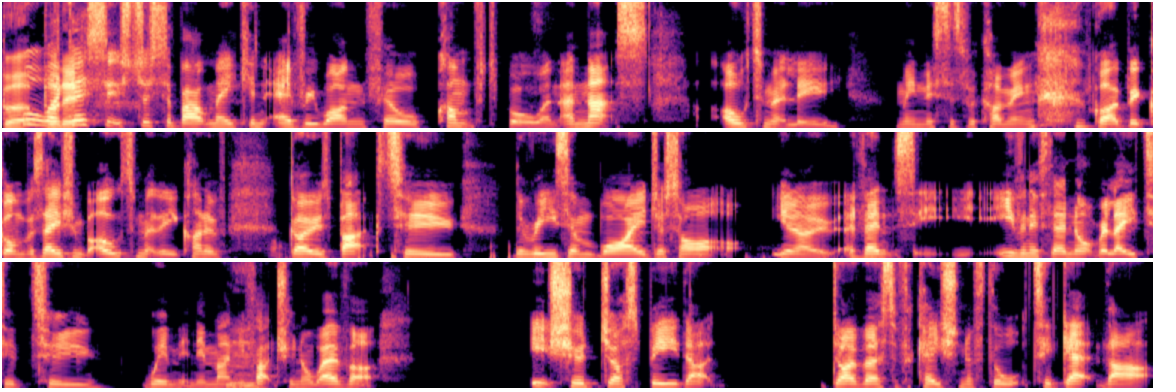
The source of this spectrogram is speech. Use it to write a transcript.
But, well, but I it, guess it's just about making everyone feel comfortable, and and that's ultimately. I mean, this is becoming quite a big conversation, but ultimately, it kind of goes back to the reason why just our, you know, events, even if they're not related to women in mm. manufacturing mm. or whatever, it should just be that diversification of thought to get that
